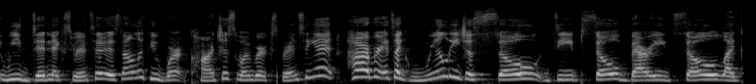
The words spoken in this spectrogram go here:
we didn't experience it. It's not like we weren't conscious when we were experiencing it. However, it's like really just so deep, so buried, so like,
